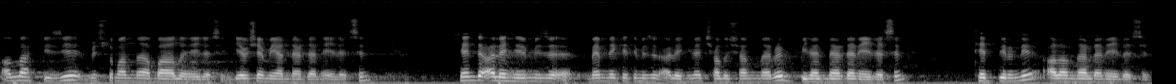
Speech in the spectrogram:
Allah bizi Müslümanlığa bağlı eylesin, gevşemeyenlerden eylesin. Kendi aleyhimize, memleketimizin aleyhine çalışanları bilenlerden eylesin. Tedbirini alanlardan eylesin.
